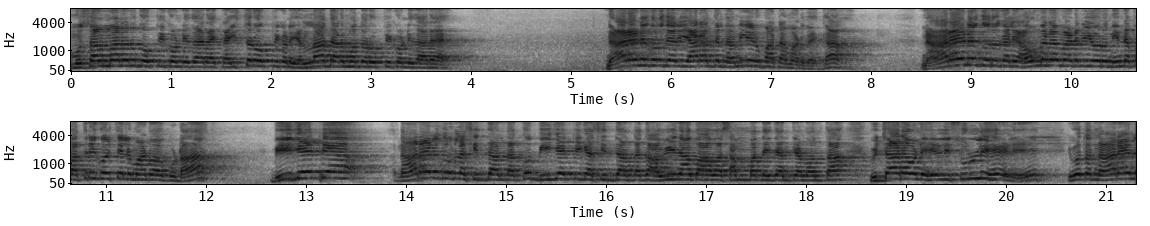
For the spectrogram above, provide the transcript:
ಮುಸಲ್ಮಾನರಿಗೂ ಒಪ್ಪಿಕೊಂಡಿದ್ದಾರೆ, ಕ್ರೈಸ್ತರು ಒಪ್ಪಿಕೊಂಡು, ಎಲ್ಲ ಧರ್ಮದವರು ಒಪ್ಪಿಕೊಂಡಿದ್ದಾರೆ. ನಾರಾಯಣ ಗುರುಗಳು ನಮಗೆ ಇವರು ಪಾಠ ಮಾಡಬೇಕಾ? ನಾರಾಯಣ ಗುರುಗಳಿಗೆ ಅವಮಾನ ಮಾಡಿದ ಇವರು ನಿನ್ನ ಪತ್ರಿಕೋಷ್ಠಿಯಲ್ಲಿ ಮಾಡುವಾಗ ಕೂಡ ಬಿ ಜೆ ಪಿಯ ನಾರಾಯಣ ಗುರುಗಳ ಸಿದ್ಧಾಂತಕ್ಕೂ ಬಿ ಜೆ ಪಿಗೆ ಸಿದ್ಧಾಂತಕ್ಕೂ ಅವಿನಾಭಾವ ಸಂಬಂಧ ಇದೆ ಅಂತ ಹೇಳುವಂಥ ವಿಚಾರವನ್ನು ಹೇಳಿ, ಸುಳ್ಳು ಹೇಳಿ, ಇವತ್ತು ನಾರಾಯಣ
